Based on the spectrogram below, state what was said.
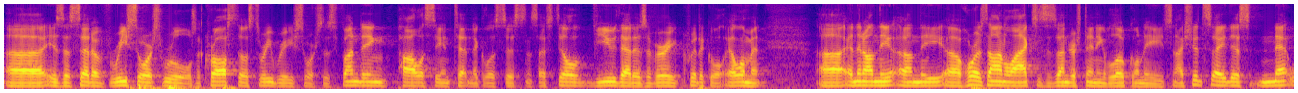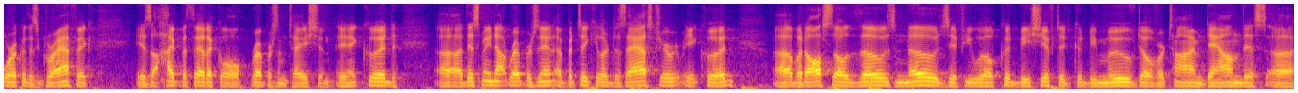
uh, is a set of resource rules across those three resources, funding, policy, and technical assistance. I still view that as a very critical element. Uh, and then on the, on the uh, horizontal axis is understanding of local needs. And I should say this network or this graphic is a hypothetical representation. And it could, uh, this may not represent a particular disaster, it could, uh, but also those nodes, if you will, could be shifted, could be moved over time down this uh,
